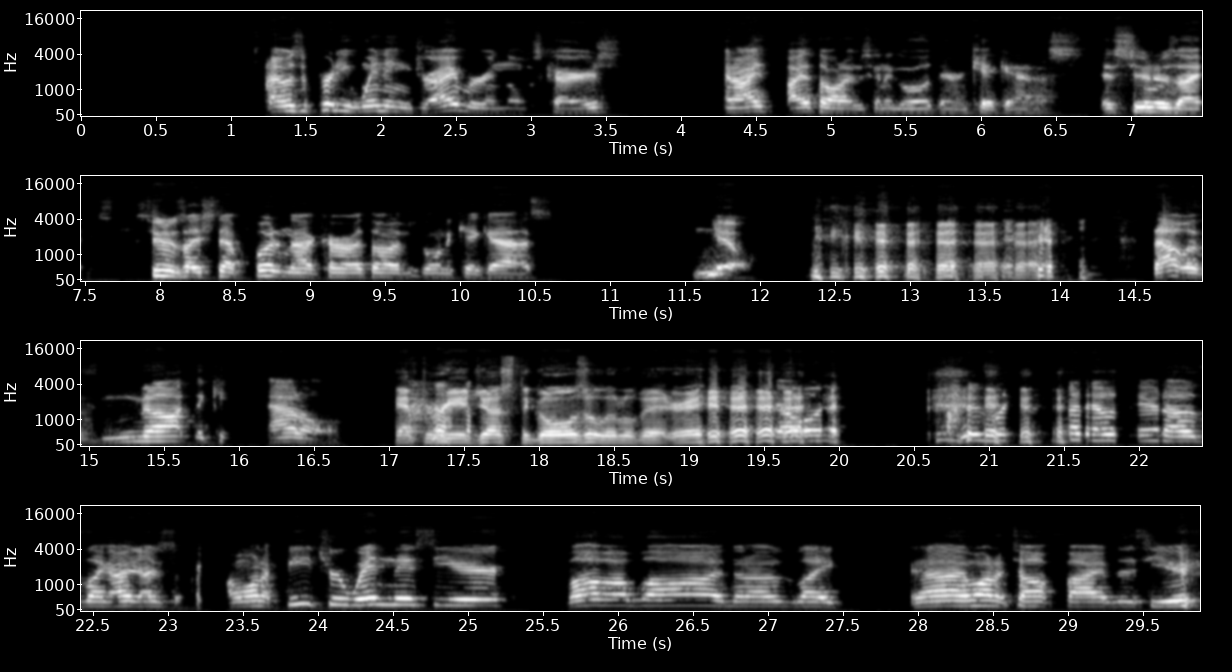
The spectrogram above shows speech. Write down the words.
I was a pretty winning driver in those cars. And I, I thought I was gonna go out there and kick ass. As soon as I, as soon as I stepped foot in that car, I thought I was going to kick ass. No, that was not the case at all. Have to readjust the goals a little bit, right? Yo, I was like, out there and I was like, I, I just I want a feature win this year, blah blah blah. And then I was like, yeah, I want a top five this year.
